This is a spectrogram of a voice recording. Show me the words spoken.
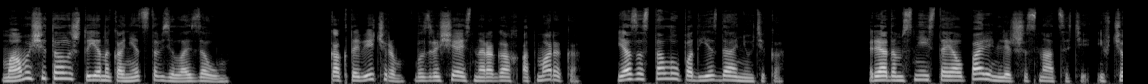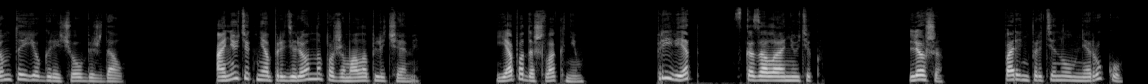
Мама считала, что я наконец-то взялась за ум. Как-то вечером, возвращаясь на рогах от Марека, я застала у подъезда Анютика. Рядом с ней стоял парень лет шестнадцати и в чем-то ее горячо убеждал. Анютик неопределенно пожимала плечами. Я подошла к ним. «Привет», — сказала Анютик. «Лёша». Парень протянул мне руку,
